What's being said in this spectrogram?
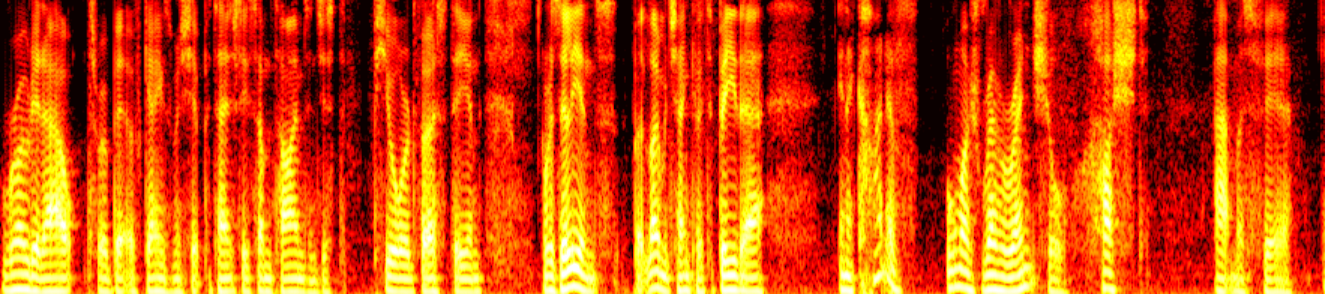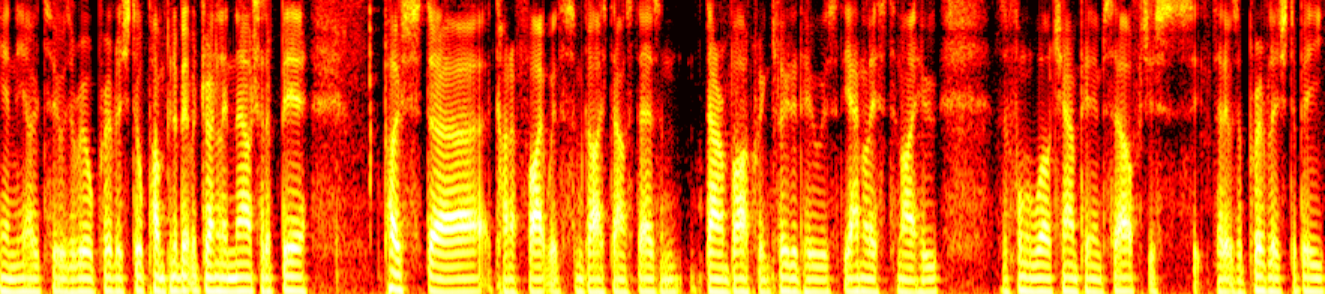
rode it out through a bit of gamesmanship potentially sometimes, and just pure adversity and resilience. But Lomachenko to be there in a kind of almost reverential, hushed atmosphere in the O2 was a real privilege. Still pumping a bit of adrenaline now. Just had a beer post uh, kind of fight with some guys downstairs, and Darren Barker included, who was the analyst tonight, who was a former world champion himself. Just said it was a privilege to be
